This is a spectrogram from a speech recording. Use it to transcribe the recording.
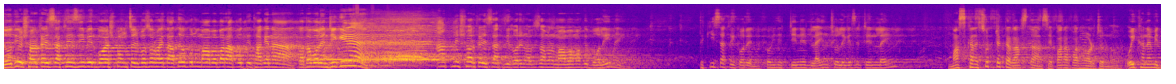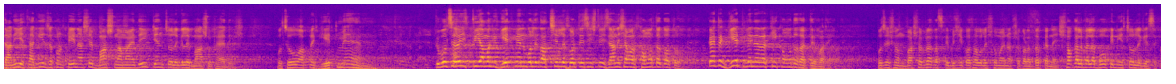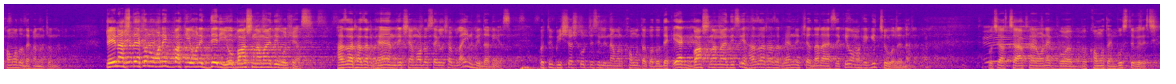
যদিও সরকারি চাকরিজীবীর বয়স পঞ্চাশ বছর হয়, তাতেও কোনো মা বাবার আপত্তি থাকে না। কথা বলেন ঠিকই না আপনি সরকারি চাকরি করেন, অথচ আমার মা বাবাকে বলেই নাই। তো কি চাকরি করেন? কই যে ট্রেনের লাইন চলে গেছে, ট্রেন লাইন? মাঝখানে ছোট্ট একটা রাস্তা আছে পারাপার হওয়ার জন্য। ওইখানে আমি দাঁড়িয়ে থাকি, যখন ট্রেন আসে, বাঁশ নামায় দিই, ট্রেন চলে গেলে বাঁশ উঠায় দিই। বলছে, ও আপনার গেটম্যান তুই বলছে, ওই, তুই আমাকে গেটম্যান বলে তাচ্ছিল্য করতেছিস, তুই জানিস আমার ক্ষমতা কত? কই, গেট গেটম্যানের আর কি ক্ষমতা থাকতে পারে? বলছে শোন বাসকরাত আজকে বেশি কথা বলে সময় নষ্ট করার দরকার নেই। সকালবেলা বউকে নিয়ে চলে গেছে ক্ষমতা দেখানোর জন্য। ট্রেন আসতে এখন অনেক বাকি অনেক দেরি। ও বাঁশ নামায় দিয়ে বসে আছে। হাজার হাজার ভ্যান রিক্সা মোটরসাইকেল সব লাইন হয়ে দাঁড়িয়ে আছে। তুই বিশ্বাস করতেছিলি না আমার ক্ষমতা কত? দেখ এক বাঁশ নামায় দিছি হাজার হাজার ভ্যান রিক্সা দাঁড়ায় আছে কেউ আমাকে কিচ্ছু বলে না। বলছে আচ্ছা আপনার অনেক ক্ষমতা আমি বুঝতে পেরেছি।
